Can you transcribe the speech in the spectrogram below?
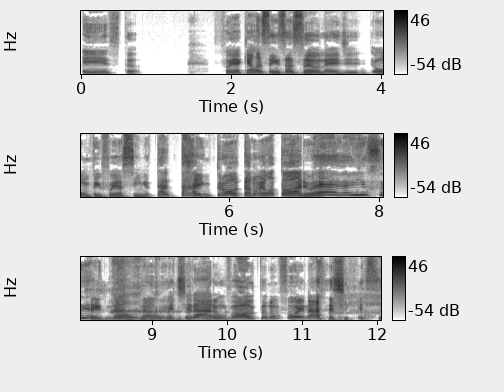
Isso. Foi aquela sensação, né, de ontem foi assim, tá, tá, entrou, tá no relatório, é, é isso, e aí, não, não, retiraram, volta, não foi nada disso.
